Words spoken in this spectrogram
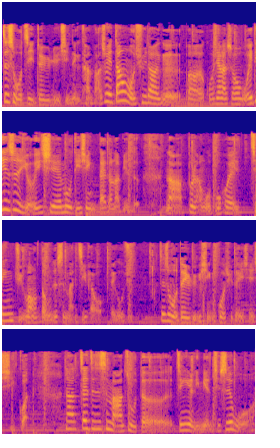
这是我自己对于旅行的一个看法。所以当我去到一个呃国家的时候，我一定是有一些目的性带到那边的，那不然我不会轻举妄动，就是买机票飞过去。这是我对于旅行过去的一些习惯。那在这次马祖的经验里面，其实我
